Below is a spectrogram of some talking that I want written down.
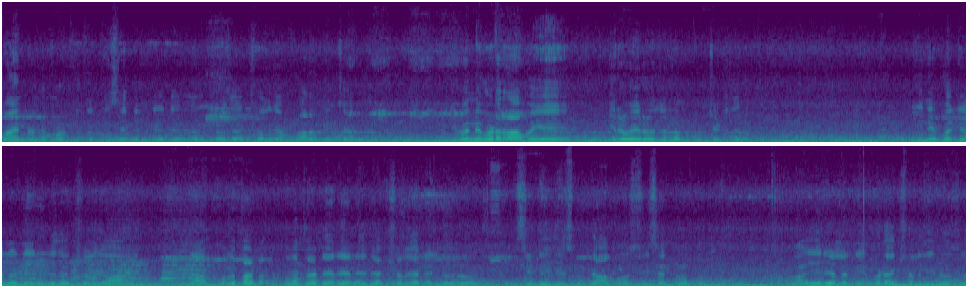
పాయింట్ రెండు కోట్లతో తీసేదానికి ఈరోజు యాక్చువల్గా ప్రారంభించారు. ఇవన్నీ కూడా రాబోయే ఇరవై రోజుల్లో పూర్తి జరుగుతుంది. ఈ నేపథ్యంలో నేను ఈరోజు యాక్చువల్గా నా పొగతాట పొగతాట ఏరియా అనేది యాక్చువల్గా నెల్లూరు సిటీకి తీసుకుంటే ఆల్మోస్ట్ ఈ సెంటర్ అవుతుంది. మా ఏరియాలో నేను కూడా యాక్చువల్గా ఈరోజు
